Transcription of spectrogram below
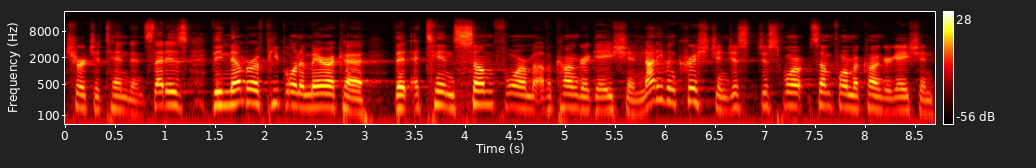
church attendance. That is the number of people in America that attend some form of a congregation, not even Christian, just, just for, some form of congregation.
